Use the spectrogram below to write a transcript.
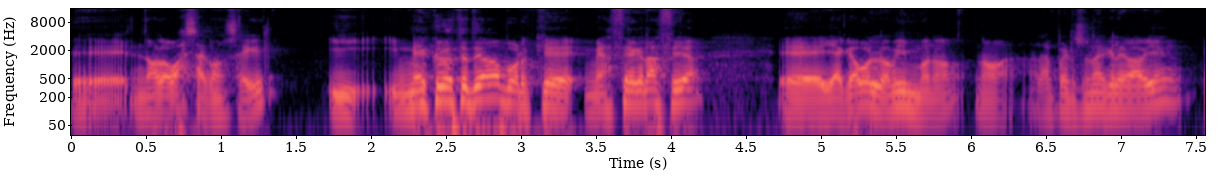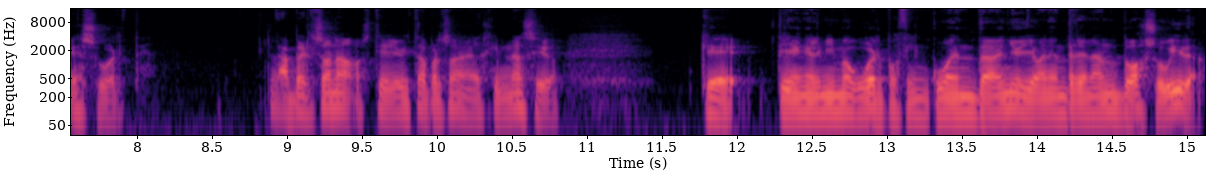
eh, no lo vas a conseguir. Y, y mezclo este tema porque me hace gracia eh, y acabo en lo mismo, ¿no? No, a la persona que le va bien es suerte. La persona, hostia, yo he visto a personas en el gimnasio que tienen el mismo cuerpo 50 años y llevan entrenando toda su vida.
